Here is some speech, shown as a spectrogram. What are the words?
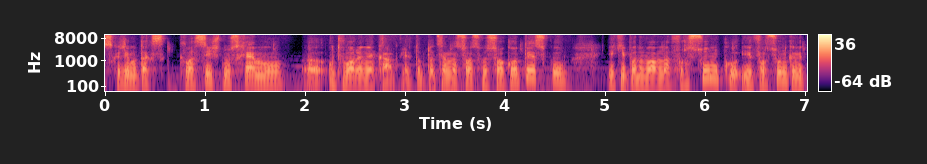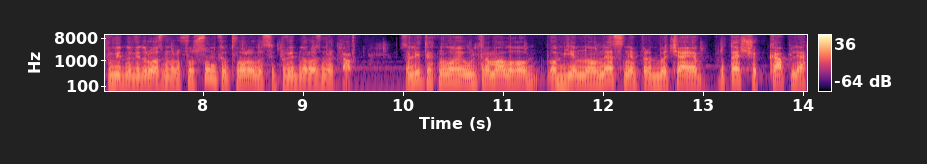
скажімо так, класичну схему е, утворення каплі. Тобто це насос високого тиску, який подавав на форсунку, і форсунка, відповідно від розміру форсунки, утворилася відповідно розмір каплі. Взагалі, технологія ультрамалого об'ємного внесення передбачає про те, що капля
